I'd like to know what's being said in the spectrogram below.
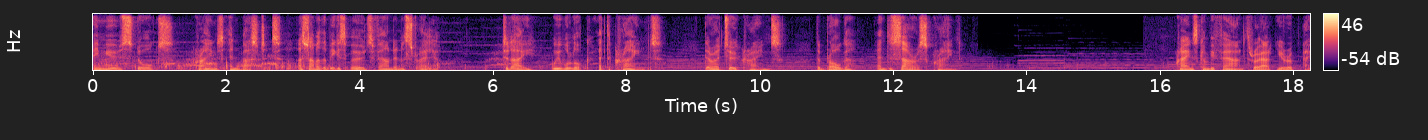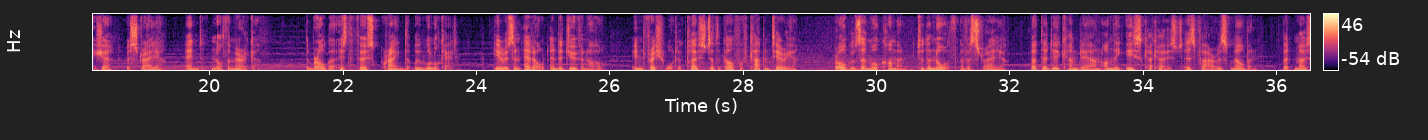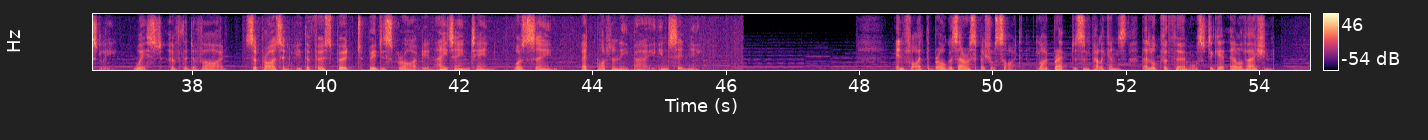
Emus, storks, cranes, and bustards are some of the biggest birds found in Australia. Today, we will look at the cranes. There are two cranes, the Brolga and the Sarus crane. Cranes can be found throughout Europe, Asia, Australia, and North America. The Brolga is the first crane that we will look at. Here is an adult and a juvenile in freshwater close to the Gulf of Carpentaria. Brolgas are more common to the north of Australia, but they do come down on the east coast as far as Melbourne, but mostly west of the Divide. Surprisingly, the first bird to be described in 1810 was seen at Botany Bay in Sydney. In flight, the Brolgas are a special sight. Like raptors and pelicans, they look for thermals to get elevation.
